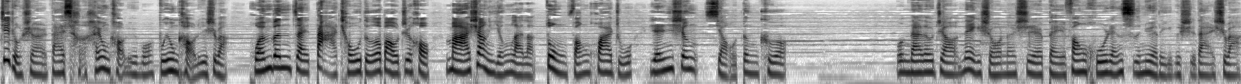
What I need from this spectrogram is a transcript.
这种事儿大家想还用考虑不？不用考虑是吧？桓温在大仇得报之后，马上迎来了洞房花烛、人生小登科。我们大家都知道，那个时候呢是北方胡人肆虐的一个时代，是吧？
